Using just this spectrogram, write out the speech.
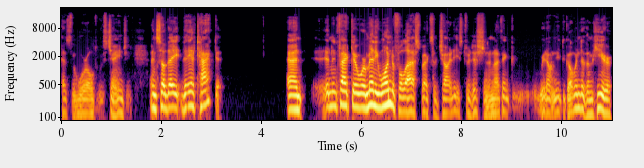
as the world was changing. And so they they attacked it. And and in fact, there were many wonderful aspects of Chinese tradition, and I think we don't need to go into them here.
